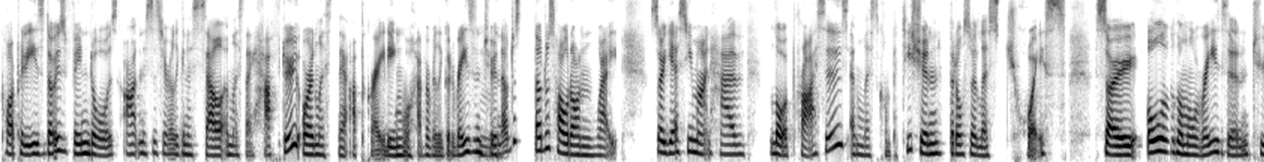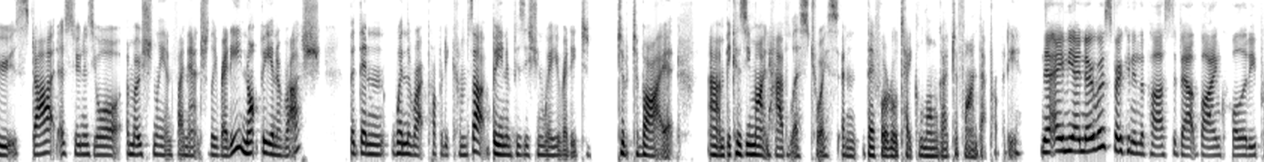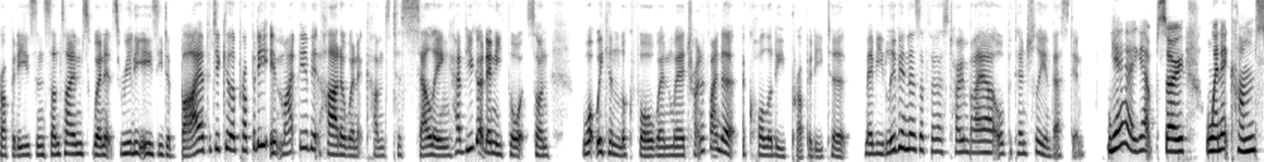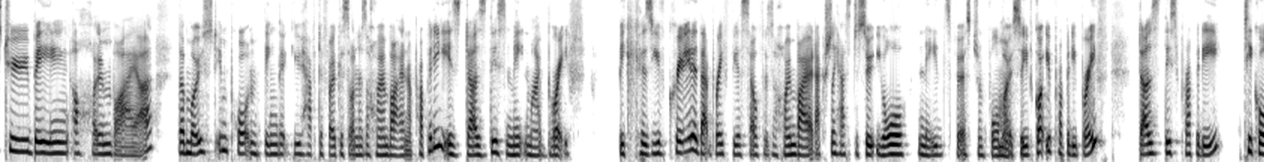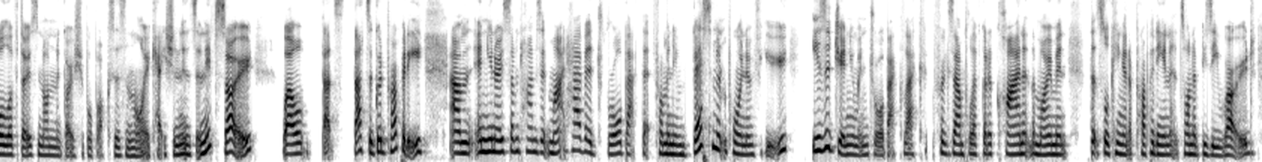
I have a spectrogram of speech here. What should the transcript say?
properties, those vendors aren't necessarily going to sell unless they have to, or unless they're upgrading or have a really good reason to, Mm. and they'll just they'll just hold on and wait. So yes, you might have lower prices and less competition, but also less choice. So all of the more reason to start as soon as you're emotionally and financially ready, not be in a rush, but then when the right property comes up, be in a position where you're ready to to, to buy it. Um, because you might have less choice and therefore it'll take longer to find that property. Now, Amy, I know we've spoken in the past about buying quality properties, and sometimes when it's really easy to buy a particular property, it might be a bit harder when it comes to selling. Have you got any thoughts on what we can look for when we're trying to find a, a quality property to maybe live in as a first home buyer or potentially invest in? Yeah, yep. So when it comes to being a home buyer, the most important thing that you have to focus on as a home buyer in a property is does this meet my brief? Because you've created that brief for yourself as a home buyer, it actually has to suit your needs first and foremost. So you've got your property brief. Does this property tick all of those non-negotiable boxes and the location? And if so, well, that's that's a good property. Um, and you know, sometimes it might have a drawback that from an investment point of view is a genuine drawback. Like, for example, I've got a client at the moment that's looking at a property and it's on a busy road.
